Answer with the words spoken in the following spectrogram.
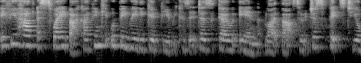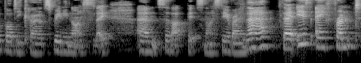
if you have a sway back I think it would be really good for you because it does go in like that so it just fits to your body curves really nicely um, so that fits nicely around there. There is a front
